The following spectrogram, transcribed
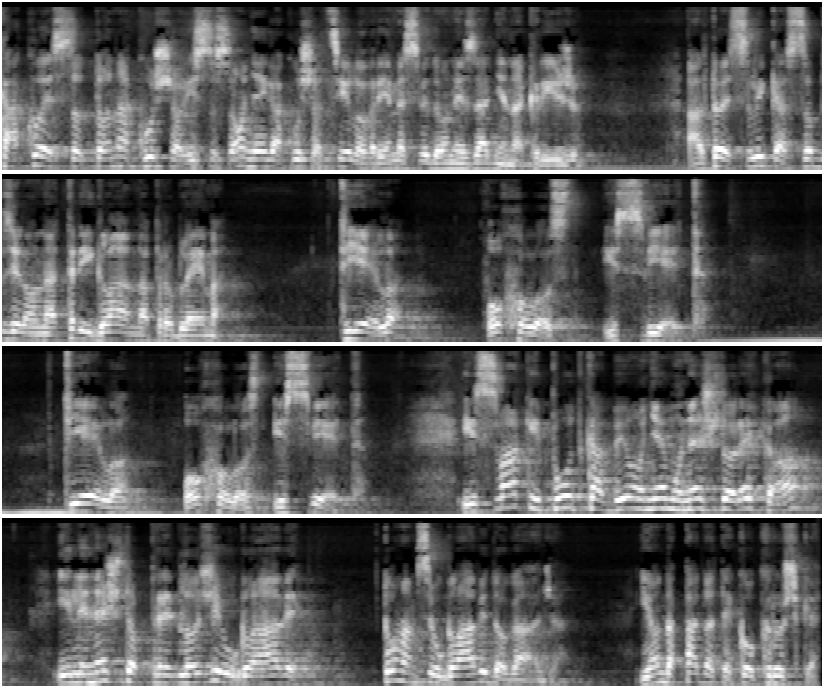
Kako je Sotona kušao Isus On njega kuša cijelo vrijeme Sve do one zadnje na križu. Ali to je slika s obzirom na tri glavna problema. Tijelo Oholost i svijet. Tijelo Oholost i svijet i svaki put kad bi on njemu nešto rekao Ili nešto predložio u glavi To vam se u glavi događa. I onda padate ko kruške.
